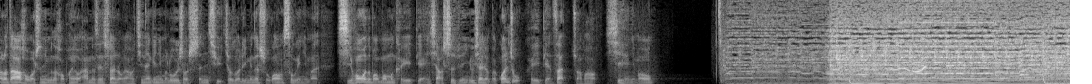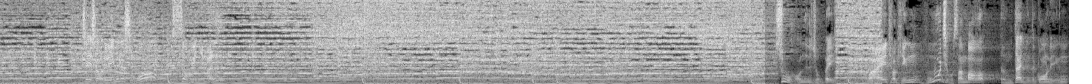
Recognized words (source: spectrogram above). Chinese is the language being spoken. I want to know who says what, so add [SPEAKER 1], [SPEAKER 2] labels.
[SPEAKER 1] Hello，大家好，我是你们的好朋友 MC 蒜蓉，然后今天给你们录一首神曲，叫做《黎明的曙光》，送给你们。喜欢我的宝宝们可以点一下视频右下角的关注，可以点赞转发，谢谢你们哦。这首《黎明的曙光》做好你的准备，买调频五九三八，等待你的光临。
